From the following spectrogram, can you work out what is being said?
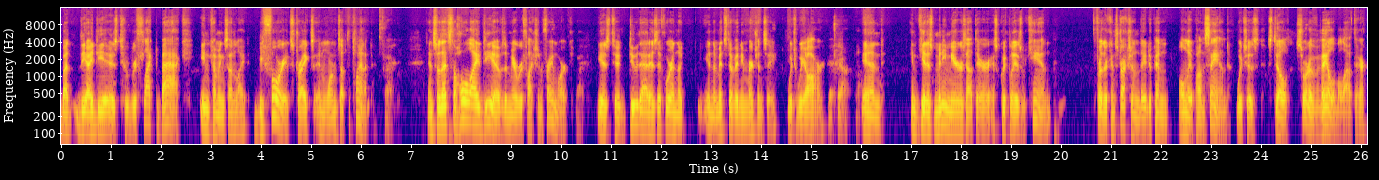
But the idea is to reflect back incoming sunlight before it strikes and warms up the planet. And so that's the whole idea of the mirror reflection framework right. is to do that as if we're in the in the midst of an emergency, which we are. Which we are. Yeah. And and get as many mirrors out there as quickly as we can. For their construction, they depend only upon sand, which is still sort of available out there.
